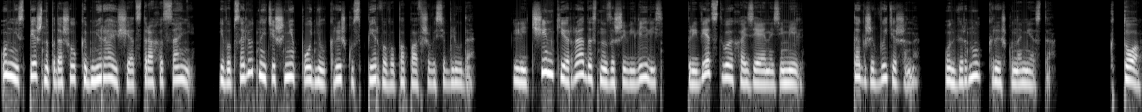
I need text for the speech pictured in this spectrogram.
Он неспешно подошел к обмирающей от страха Сани и в абсолютной тишине поднял крышку с первого попавшегося блюда. Личинки радостно зашевелились, приветствуя хозяина земель. Так же выдержанно он вернул крышку на место. «Кто?»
